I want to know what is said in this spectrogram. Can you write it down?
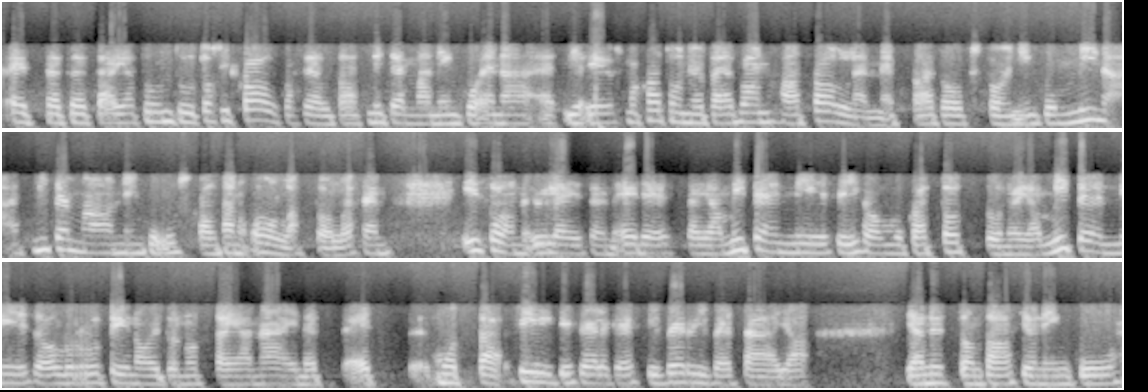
että tätä, ja tuntuu tosi kaukaiselta, että miten mä niin kuin enää, ja, jos mä katson jotain vanhaa tallennetta, että onko toi niin kuin minä, että miten mä oon niin kuin uskaltanut olla tuollaisen ison yleisön edessä, ja miten niin siihen on mukaan tottunut, ja miten niin se on ollut rutinoitunutta ja näin, et, et, mutta silti selkeästi veri vetää, ja, ja nyt on taas jo niin kuin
